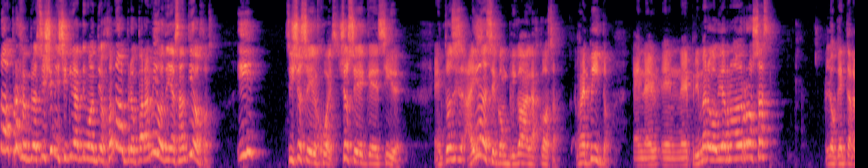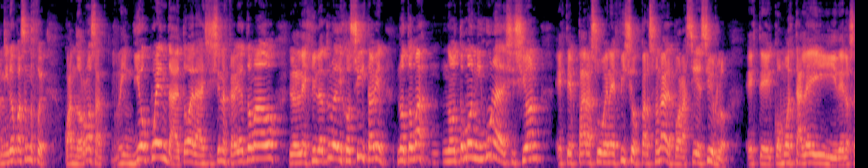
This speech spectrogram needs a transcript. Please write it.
No, profe, pero si yo ni siquiera tengo anteojos. No, pero para mí vos tenías anteojos. ¿Y? Si yo soy el juez, yo soy el que decide. Entonces ahí es donde se complicaban las cosas. Repito, en el, primer gobierno de Rosas, lo que terminó pasando fue, cuando Rosas rindió cuenta de todas las decisiones que había tomado, la legislatura dijo, sí, está bien, no, tomó ninguna decisión este, para su beneficio personal, por así decirlo, este, como esta ley, de los,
